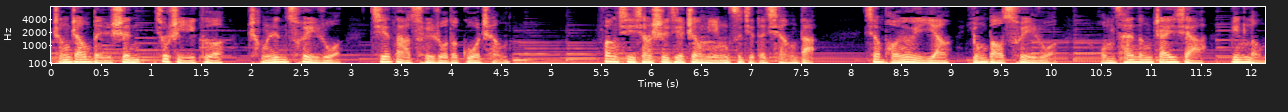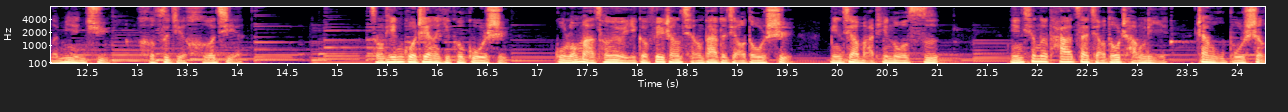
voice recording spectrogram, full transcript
成长本身就是一个承认脆弱、接纳脆弱的过程。放弃向世界证明自己的强大，像朋友一样拥抱脆弱，我们才能摘下冰冷的面具，和自己和解。曾听过这样一个故事：古罗马曾有一个非常强大的角斗士，名叫马提诺斯。年轻的他在角斗场里战无不胜。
